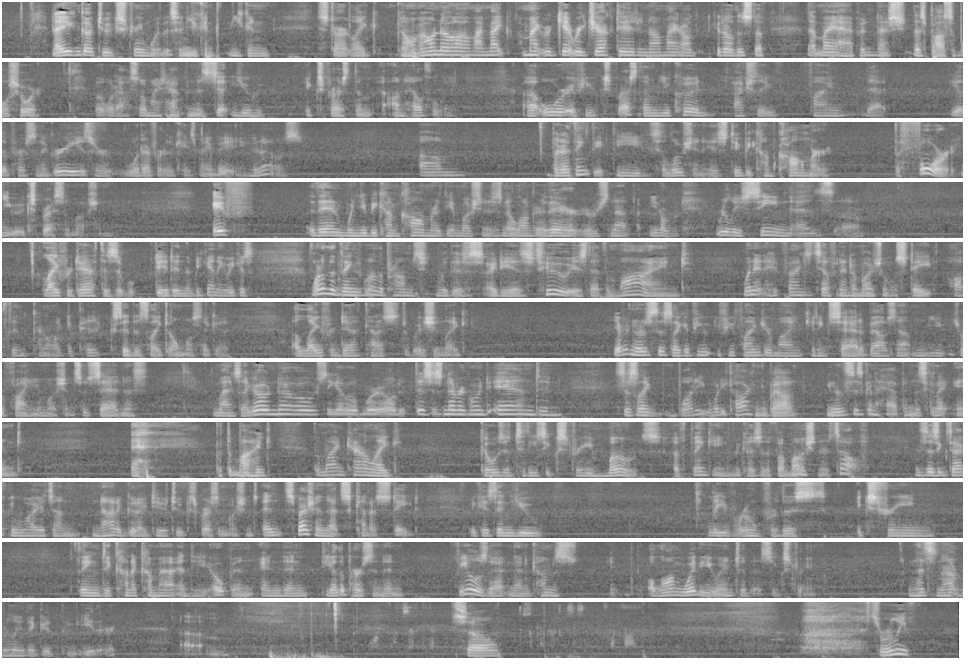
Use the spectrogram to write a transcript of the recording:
Now you can go to extreme with this, and you can you can start like going, oh no, I might I might get rejected, and I might get all this stuff. That might happen. That's that's possible, sure. But what also might happen is that you express them unhealthily uh, or if you express them, you could actually find that the other person agrees or whatever the case may be. Who knows? Um, but I think the, the solution is to become calmer before you express emotion. If then when you become calmer, the emotion is no longer there or it's not, you know, really seen as uh, life or death as it did in the beginning. Because one of the things, one of the problems with this idea is too, is that the mind, when it finds itself in an emotional state, often kind of like depicts it as like almost like a, a life or death kind of situation. Like, you ever notice this? Like, if you if you find your mind getting sad about something, you you'll emotions of sadness. The mind's like, "Oh no, it's the end of the world. This is never going to end." And it's just like, "What are you, what are you talking about? You know, this is going to happen. This is going to end." but the mind, the mind kind of like goes into these extreme modes of thinking because of the emotion itself. This is exactly why it's un, not a good idea to express emotions, and especially in that kind of state, because then you leave room for this extreme thing to kind of come out in the open, and then the other person then feels that and then comes along with you into this extreme. And that's not really the good thing either. Um, so it's really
